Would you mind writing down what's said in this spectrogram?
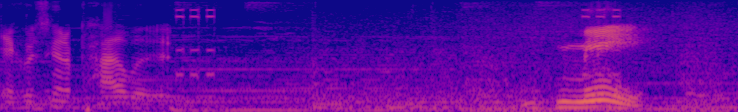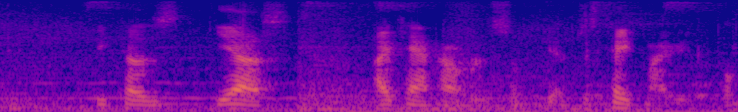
Yeah, who's gonna pilot it? Me. Because, yes, I can't hover, so yeah, just take my vehicle.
